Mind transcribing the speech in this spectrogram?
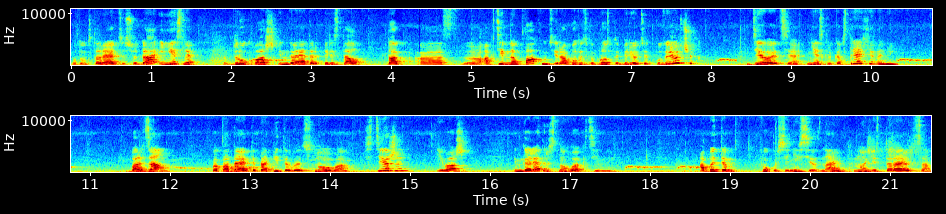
Вот он вставляется сюда. И если вдруг ваш ингалятор перестал так а, активно пахнуть и работать, вы просто берете этот пузыречек, делаете несколько встряхиваний. Бальзам попадает и пропитывает снова стержень, и ваш ингалятор снова активный. Об этом фокусе не все знают. Многие стараются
